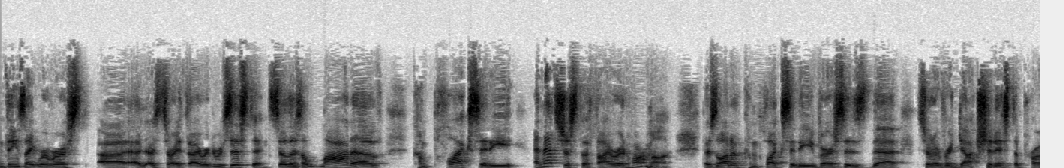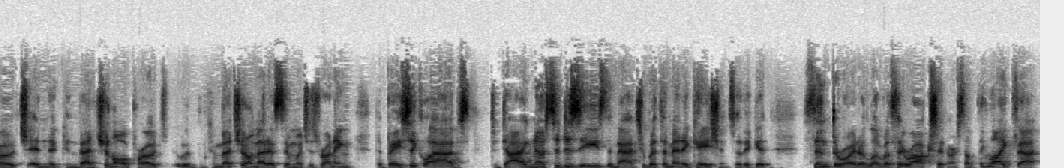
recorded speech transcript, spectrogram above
and things like reverse, uh, uh, sorry, thyroid resistance. So there's a lot of complexity, and that's just the thyroid hormone. There's a lot of complexity versus the sort of reductionist approach and the conventional approach, conventional medicine, which is running the basic labs to diagnose a disease to match it with a medication. So they get synthroid or levothyroxine or something like that.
